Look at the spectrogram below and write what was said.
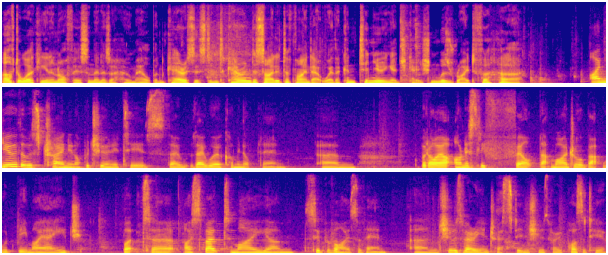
After working in an office and then as a home help and care assistant, Karen decided to find out whether continuing education was right for her. I knew there was training opportunities. They, they were coming up then. Um, but I honestly felt that my drawback would be my age. But uh, I spoke to my um, supervisor then, and she was very interested and she was very positive.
